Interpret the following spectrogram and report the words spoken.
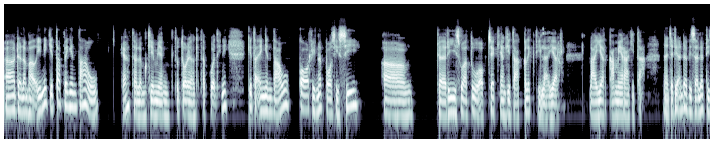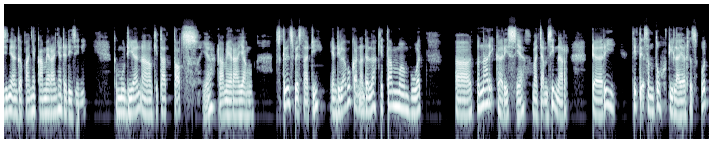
Uh, dalam hal ini kita ingin tahu, ya dalam game yang tutorial kita buat ini, kita ingin tahu koordinat posisi uh, dari suatu objek yang kita klik di layar layar kamera kita. Nah, jadi Anda bisa lihat di sini anggapannya kameranya ada di sini. Kemudian uh, kita touch ya kamera yang screen space tadi. Yang dilakukan adalah kita membuat uh, menarik garis ya, macam sinar dari titik sentuh di layar tersebut,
